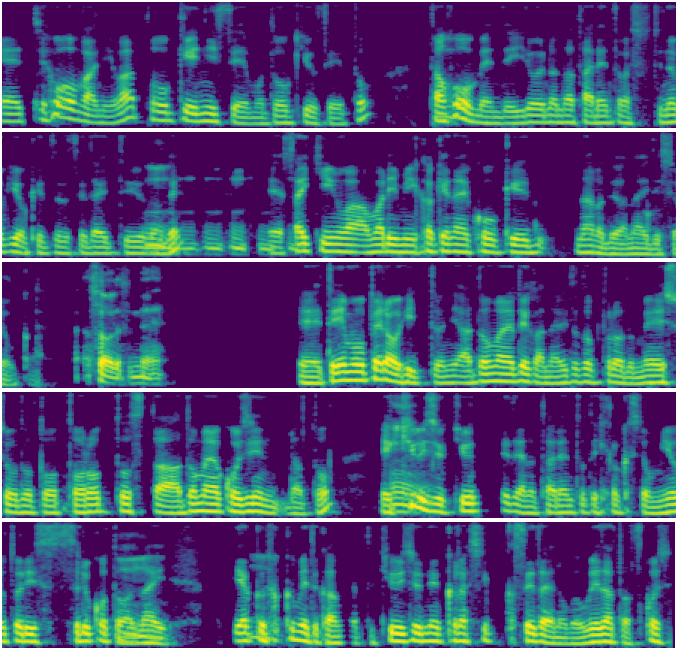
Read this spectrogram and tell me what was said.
えー地方馬には統計2世も同級生と、多方面でいろいろなタレントがしのぎを削る世代というので、最近はあまり見かけない光景なのではないでしょうか。そうですね。えーテーマオペラを筆頭にアドマヤベガ、ナリトトプロド、名称ドとトロットスター、アドマヤ個人らと、えーうん99世代のタレントと比較しても見劣りすることはない、うん役含めて考えると90年クラシック世代の方が上だと少し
